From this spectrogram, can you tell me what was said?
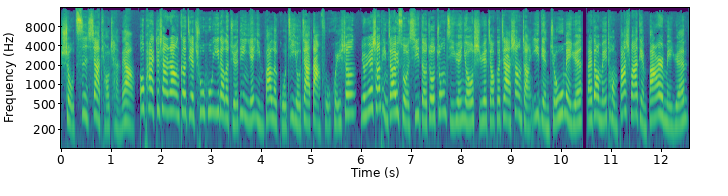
首次下调产量。OPEC 这项让各界出乎意料的决定，也引发了国际油价大幅回升。纽约商品交易所西德州中级原油十月交割价上涨一点九五美元，来到每桶八十八点八二美元。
